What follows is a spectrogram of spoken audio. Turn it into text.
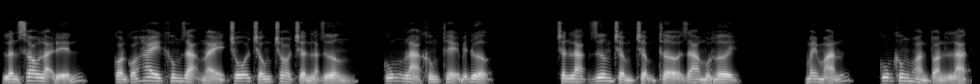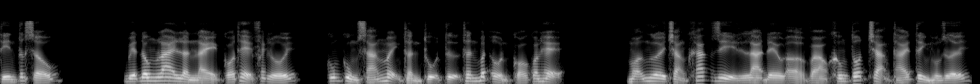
Lần sau lại đến, còn có hay không dạng này chỗ trống cho Trần Lạc Dương, cũng là không thể biết được. Trần Lạc Dương chậm chậm thở ra một hơi. May mắn, cũng không hoàn toàn là tin tức xấu. Biệt Đông Lai lần này có thể phách lối, cũng cùng sáng mệnh thần thụ tự thân bất ổn có quan hệ. Mọi người chẳng khác gì là đều ở vào không tốt trạng thái tình huống giới,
